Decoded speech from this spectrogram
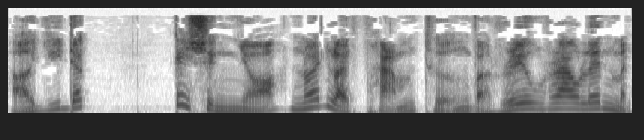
ở dưới đất, cái sừng nhỏ nói lời phạm thượng và rêu rao lên mình.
